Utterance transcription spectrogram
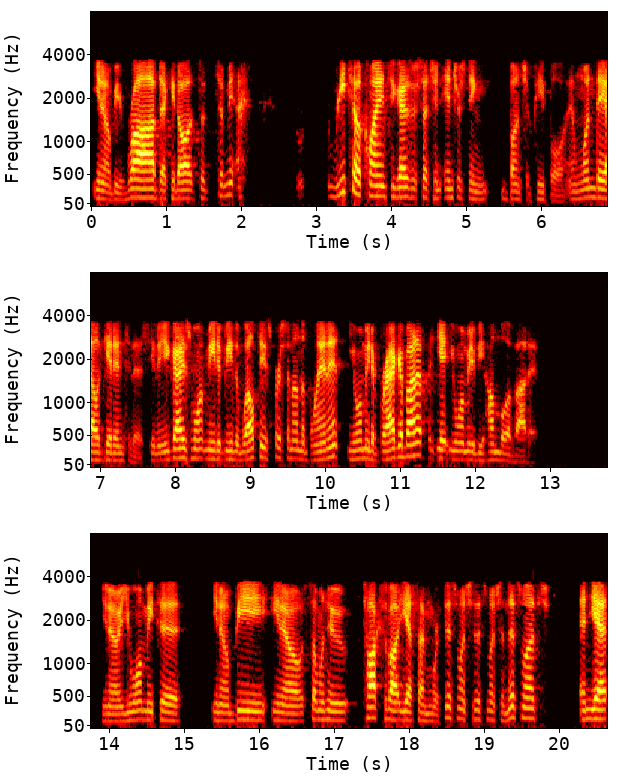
you know, be robbed. I could all. So to me, retail clients, you guys are such an interesting bunch of people. And one day I'll get into this. You know, you guys want me to be the wealthiest person on the planet. You want me to brag about it, but yet you want me to be humble about it. You know, you want me to, you know, be, you know, someone who talks about yes, I'm worth this much, this much, and this much, and yet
